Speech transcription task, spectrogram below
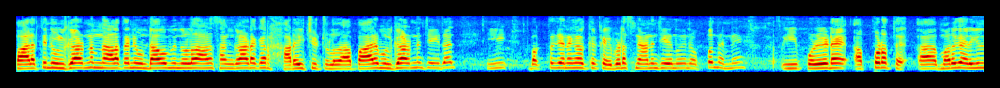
പാലത്തിന്റെ ഉദ്ഘാടനം നാളെ തന്നെ ഉണ്ടാവും എന്നുള്ളതാണ് സംഘാടകർ അറിയിച്ചിട്ടുള്ളത്. ആ പാലം ഉദ്ഘാടനം ചെയ്താൽ ഈ ഭക്തജനങ്ങൾക്കൊക്കെ ഇവിടെ സ്നാനം ചെയ്യുന്നതിനൊപ്പം തന്നെ ഈ പുഴയുടെ അപ്പുറത്ത് മറുകരയിൽ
